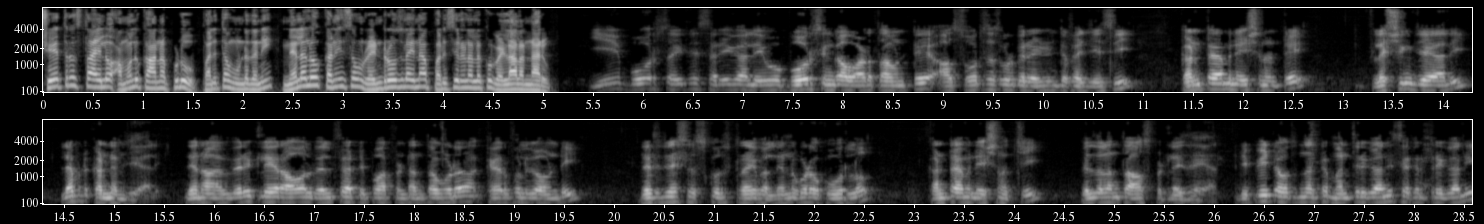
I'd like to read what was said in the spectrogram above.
క్షేత్రస్థాయిలో అమలు కానప్పుడు ఫలితం ఉండదని నెలలో కనీసం రెండు రోజులైనా పరిశీలనలకు వెళ్ళాలన్నారు. ఏ బోర్స్ అయితే సరిగా లేవో బోర్స్ ఇంకా వాడుతూ ఉంటే ఆ సోర్సెస్ కూడా మీరు ఐడెంటిఫై చేసి కంటామినేషన్ ఉంటే ఫ్లెషింగ్ చేయాలి లేకపోతే కండెమ్ చేయాలి. నేను very clear all welfare department అంతా కూడా కేర్ఫుల్గా ఉండి రెసిడెన్షియల్ స్కూల్స్ ట్రైబల్ నిన్న కూడా ఒక ఊర్లో కంటామినేషన్ వచ్చి పిల్లలంతా హాస్పిటలైజ్ అయ్యారు. రిపీట్ అవుతుందంటే మంత్రి కానీ సెక్రటరీ కానీ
